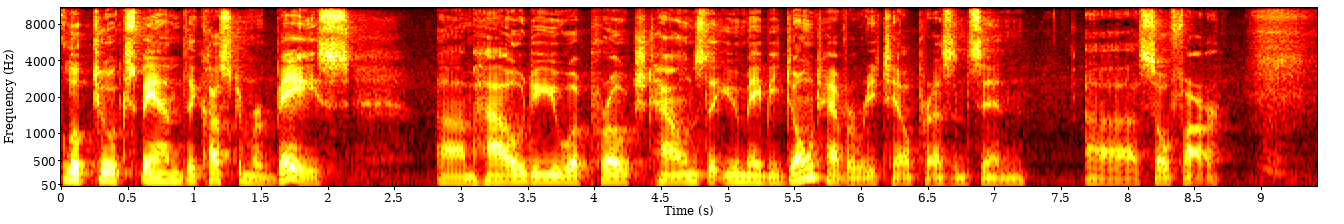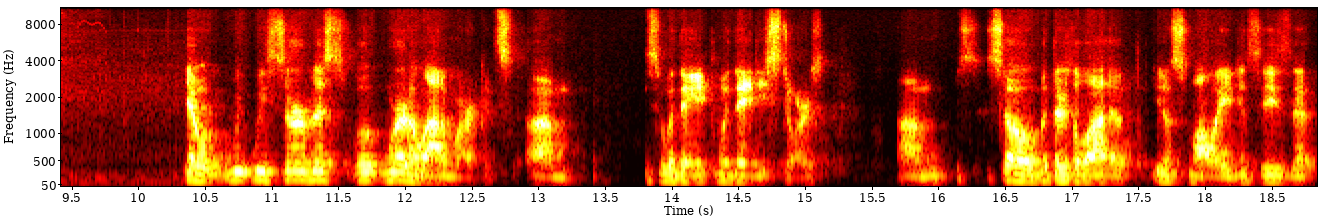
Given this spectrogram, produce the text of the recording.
look to expand the customer base, um, how do you approach towns that you maybe don't have a retail presence in uh, so far? Yeah, we, we service. We're in a lot of markets. Um, so with eight with 80 stores. Um, so, but there's a lot of you know small agencies that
